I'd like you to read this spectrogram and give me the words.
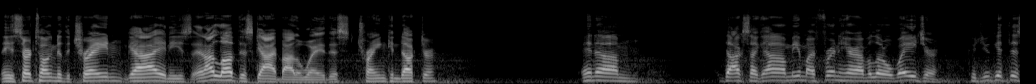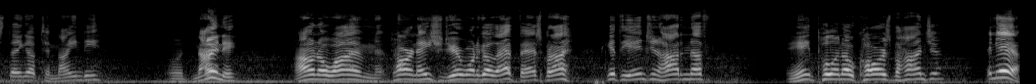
And you start talking to the train guy, and he's and I love this guy by the way, this train conductor. And um, Doc's like, oh, me and my friend here have a little wager. Could you get this thing up to 90? Uh, 90? I don't know why in tarnation you ever want to go that fast, but I get the engine hot enough and you ain't pulling no cars behind you, and yeah,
